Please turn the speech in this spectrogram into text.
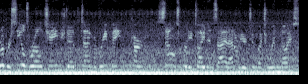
Rubber seals were all changed at the time of repaint. Car sounds pretty tight inside. I don't hear too much wind noise.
